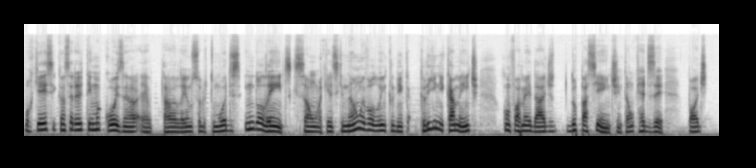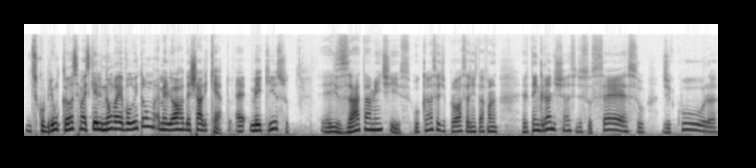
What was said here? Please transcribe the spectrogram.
porque esse câncer ele tem uma coisa, né? eu estava lendo sobre tumores indolentes, que são aqueles que não evoluem clinica, clinicamente conforme a idade do paciente. Então, quer dizer, pode descobrir um câncer, mas que ele não vai evoluir, então é melhor deixar ele quieto. É meio que isso? É exatamente isso. O câncer de próstata, a gente está falando, ele tem grande chance de sucesso, de cura,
